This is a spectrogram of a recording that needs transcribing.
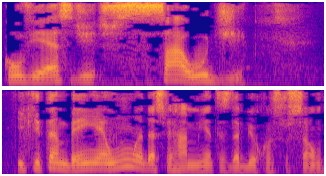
com viés de saúde e que também é uma das ferramentas da bioconstrução,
